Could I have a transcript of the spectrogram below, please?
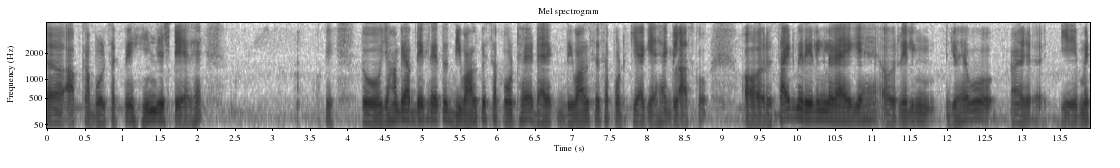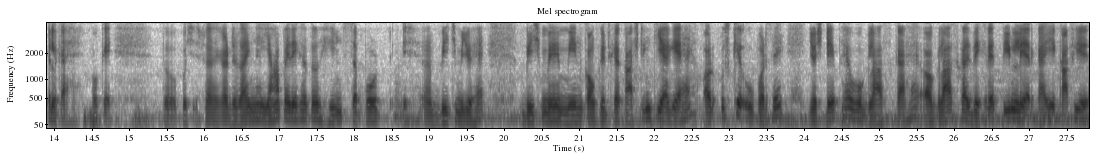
आपका बोल सकते हैं हिंज स्टेयर है। ओके तो यहाँ पे आप देख रहे हैं तो दीवार पे सपोर्ट है डायरेक्ट दीवार से सपोर्ट किया गया है ग्लास को। और साइड में रेलिंग लगाया गया है, और रेलिंग जो है वो ये मेटल का है। ओके तो कुछ इस तरह का डिज़ाइन है। यहाँ पे देखें तो हिंज सपोर्ट बीच में जो है, बीच में मेन कंक्रीट का कास्टिंग किया गया है और उसके ऊपर से जो स्टेप है वो ग्लास का है और ग्लास का देख रहे हैं, तीन लेयर का है। ये काफ़ी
